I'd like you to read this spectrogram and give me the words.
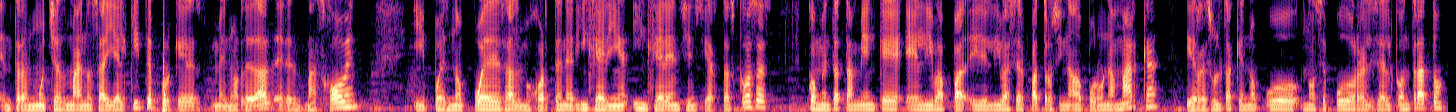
Entran muchas manos ahí al quite porque eres menor de edad, eres más joven y pues no puedes a lo mejor tener injerencia en ciertas cosas. Comenta también que él iba, él iba a ser patrocinado por una marca y resulta que no, pudo, no se pudo realizar el contrato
